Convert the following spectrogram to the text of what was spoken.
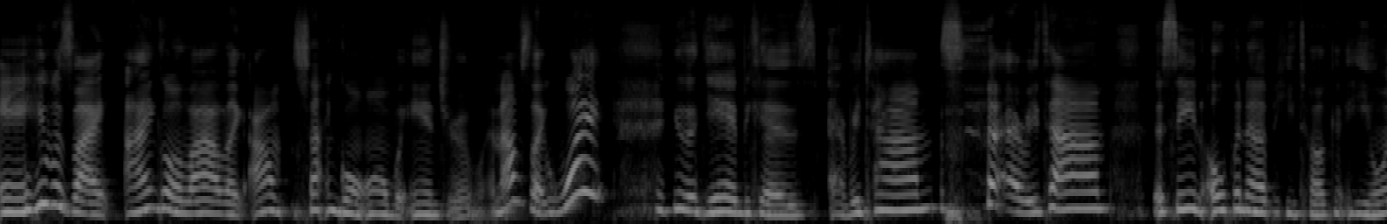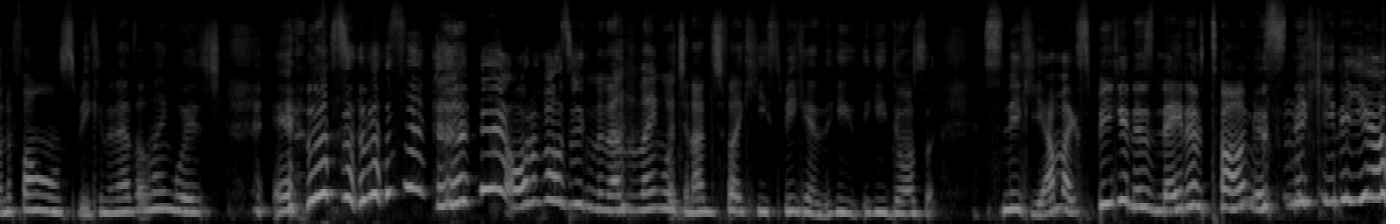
and he was like, "I ain't gonna lie, like I'm something going on with Andrew," and I was like, "What?" He's like, "Yeah, because every time, every time the scene open up, he talking, he on the phone speaking another language, and on the phone speaking another language, and I just feel like he's speaking, he he doing so, sneaky. I'm like, speaking his native tongue is sneaky to you."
